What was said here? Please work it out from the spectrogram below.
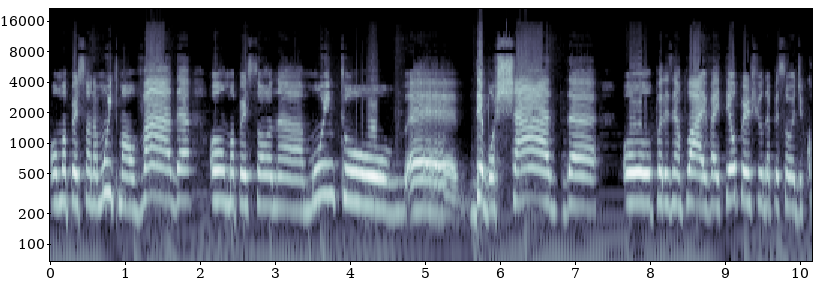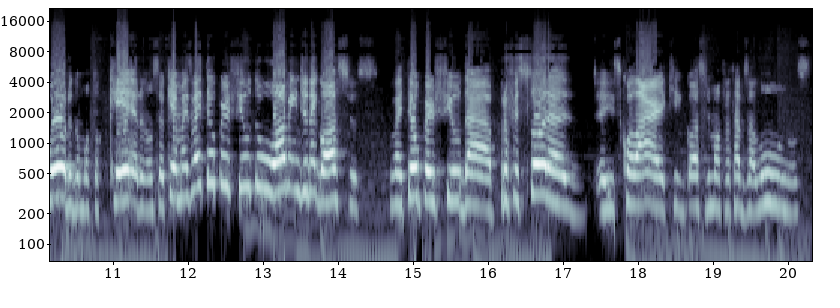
ou uma persona muito malvada, ou uma persona muito é, debochada, ou, por exemplo, ai, vai ter o perfil da pessoa de couro, do motoqueiro, não sei o quê, mas vai ter o perfil do homem de negócios. Vai ter o perfil da professora eh, escolar que gosta de maltratar os alunos.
